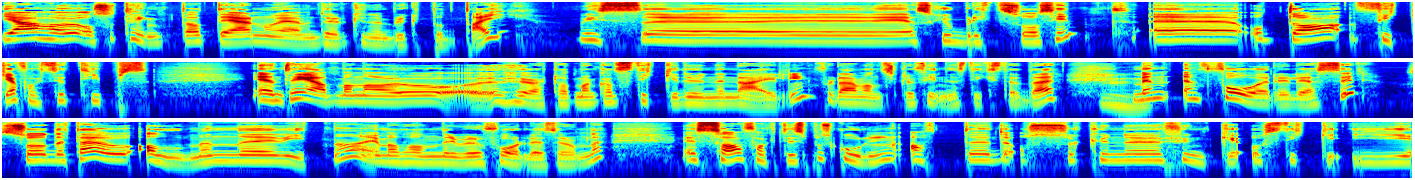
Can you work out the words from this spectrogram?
Jeg har jo også tenkt at det er noe jeg eventuelt kunne brukt på deg. Hvis øh, jeg skulle blitt så sint. Eh, og da fikk jeg faktisk et tips. En ting er at Man har jo hørt at man kan stikke det under neglen, for det er vanskelig å finne stikksted der. Men en foreleser, så dette er jo allmenn eh, vitende, i og med at han driver og foreleser om det, eh, sa faktisk på skolen at det også kunne funke å stikke i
